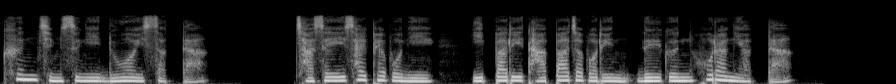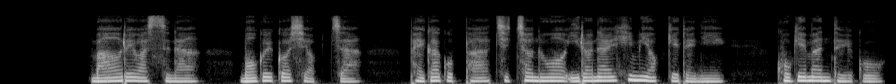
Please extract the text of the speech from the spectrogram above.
큰 짐승이 누워 있었다. 자세히 살펴보니 이빨이 다 빠져버린 늙은 호랑이였다. 마을에 왔으나 먹을 것이 없자 배가 고파 지쳐 누워 일어날 힘이 없게 되니 고개만 들고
